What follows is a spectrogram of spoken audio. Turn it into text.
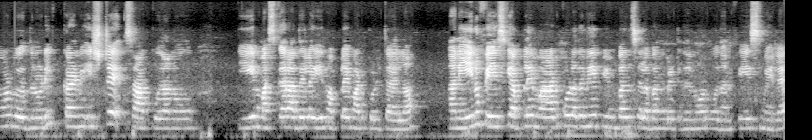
ನೋಡ್ಬೋದು ನೋಡಿ ಕಣ್ಣು ಇಷ್ಟೇ ಸಾಕು. ನಾನು ಏನು ಮಸ್ಕರ ಅದೆಲ್ಲ ಏನು ಅಪ್ಲೈ ಮಾಡ್ಕೊಳ್ತಾ ಇಲ್ಲ. ನಾನು ಏನು ಫೇಸ್ಗೆ ಅಪ್ಲೈ ಮಾಡ್ಕೊಳ್ಳೋದನ್ನೇ ಪಿಂಪಲ್ಸ್ ಎಲ್ಲ ಬಂದ್ಬಿಟ್ಟಿದೆ, ನೋಡ್ಬೋದು ನನ್ನ ಫೇಸ್ ಮೇಲೆ.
